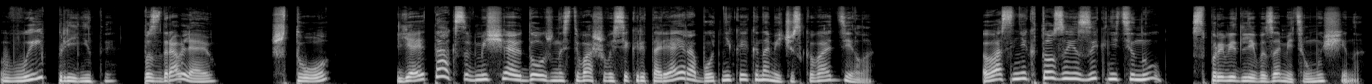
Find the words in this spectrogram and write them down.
Вы приняты. Поздравляю. Что? Я и так совмещаю должность вашего секретаря и работника экономического отдела. «Вас никто за язык не тянул», — справедливо заметил мужчина.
